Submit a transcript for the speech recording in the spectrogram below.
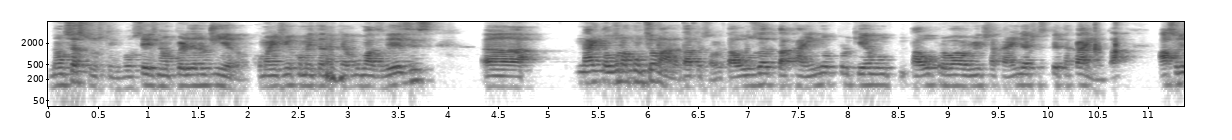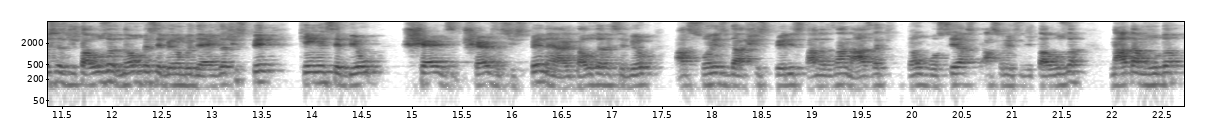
não se assustem, vocês não perderam dinheiro. Como a gente vem comentando aqui algumas vezes, uh, na Itaúsa não aconteceu nada, tá, pessoal? Itaúsa está caindo porque o Itaú provavelmente está caindo e a XP está caindo, tá? Acionistas de Itaúsa não receberam BDRs da XP, quem recebeu shares, shares da XP, né? A Itaúsa recebeu ações da XP listadas na Nasdaq. Então, você, acionista de Itaúsa, nada muda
